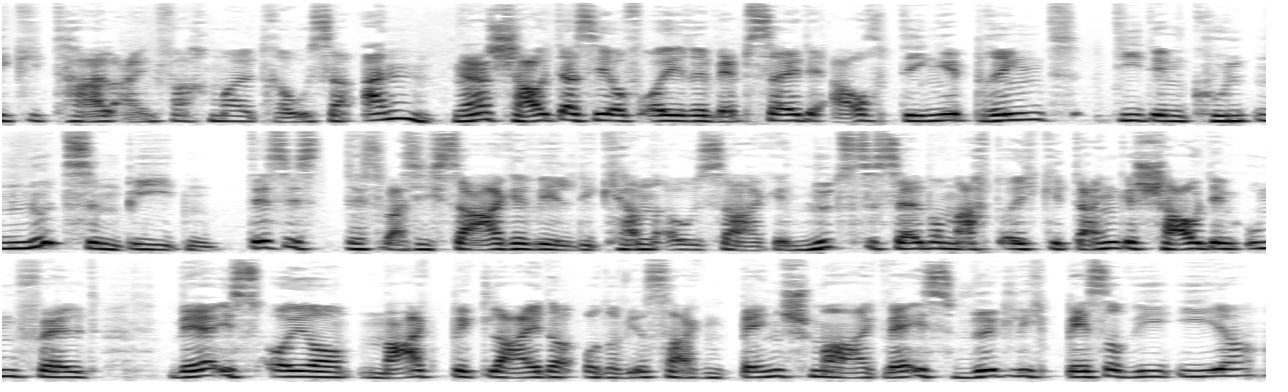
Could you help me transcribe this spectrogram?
digital einfach mal draußen an. Ja, schaut, dass ihr auf eure Webseite auch Dinge bringt, die dem Kunden Nutzen bieten. Das ist das, was ich sagen will, die Kernaussage. Nutzt es selber, macht euch Gedanken, schaut im Umfeld, wer ist euer Marktbegleiter oder wir sagen Benchmark, wer ist wirklich besser wie ihr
